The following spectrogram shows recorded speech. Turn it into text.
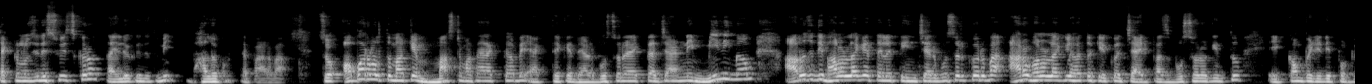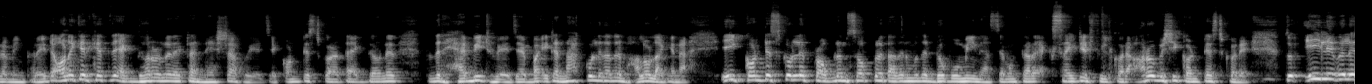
টেকনোলজিতে সুইচ করো, তাইলেও কিন্তু তুমি ভালো করতে পারবা। সো ওভারঅল তোমাকে মাস্ট মাথায় রাখতে হবে, এক থেকে দেড় বছরের একটা জার্নি মিনিমাম আরও যদি ভালো লাগে, তাহলে তিন চার বছর করবা। আরও ভালো লাগলে হয়তো কেউ কেউ চার পাঁচ বছরও কিন্তু এই কম্পিটিটিভ প্রোগ্রামিং করে। এটা অনেকের ক্ষেত্রে এক ধরনের একটা নেশা হয়ে যায়। কন্টেস্ট করাটা এক ধরনের তাদের হ্যাবিট হয়ে যায়, বা এটা না করলে তাদের ভালো লাগে না। এই কন্টেস্ট করলে প্রবলেম সলভ করে তাদের মধ্যে ডোপোমিন আছে এবং তারা এক্সাইটেড ফিল করে, আরও বেশি কন্টেস্ট করে। তো এই লেভেলে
